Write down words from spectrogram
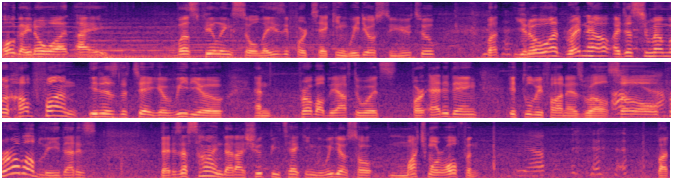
Olga, you know what? I was feeling so lazy for taking videos to YouTube. But you know what? Right now, I just remember how fun it is to take a video, and probably afterwards for editing, it will be fun as well. Oh, so yeah. probably that is that is a sign that I should be taking the video so much more often. Yep. But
